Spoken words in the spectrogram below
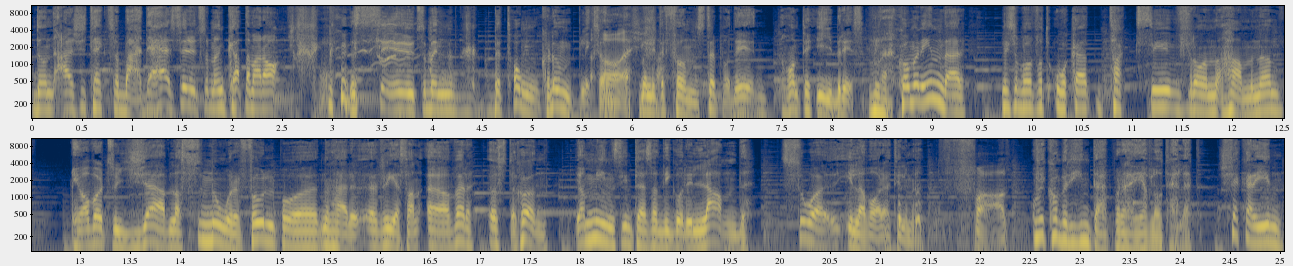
någon arkitekt som bara, det här ser ut som en katamaran. Det ser ut som en betongklump liksom. Ja, med lite fönster på. Det har inte hybris. Kommer in där, liksom har fått åka taxi från hamnen. Jag har varit så jävla snorfull på den här resan över Östersjön. Jag minns inte ens att vi går i land. Så illa var det till och med. Fan. Och vi kommer in där på det här jävla hotellet. Checkar in,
